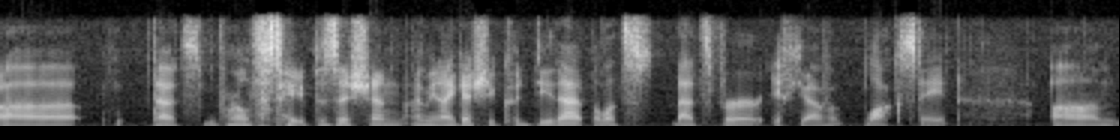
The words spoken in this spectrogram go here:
Uh, that's world state position. I mean, I guess you could do that, but let's that's for if you have a block state. Um,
